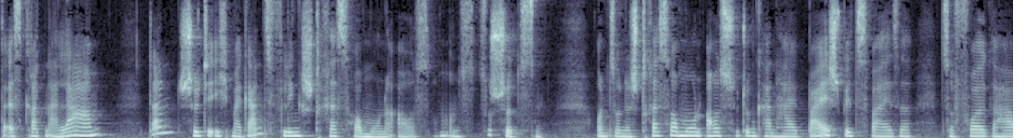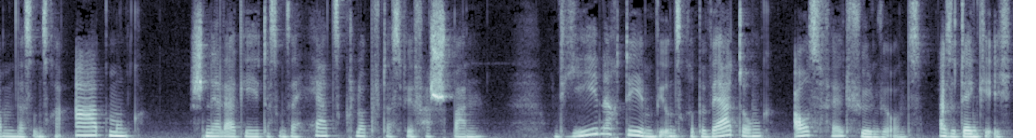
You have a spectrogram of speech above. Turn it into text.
da ist gerade ein Alarm, dann schütte ich mal ganz flink Stresshormone aus, um uns zu schützen. Und so eine Stresshormonausschüttung kann halt beispielsweise zur Folge haben, dass unsere Atmung schneller geht, dass unser Herz klopft, dass wir verspannen. Und je nachdem, wie unsere Bewertung ausfällt, fühlen wir uns. Also denke ich,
